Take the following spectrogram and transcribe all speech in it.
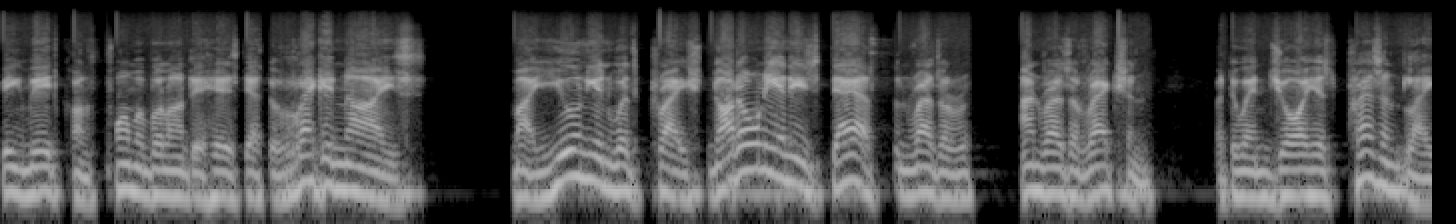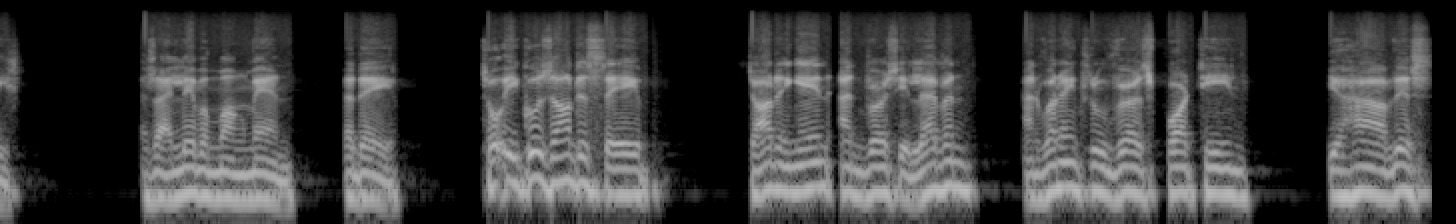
being made conformable unto his death, to recognize my union with Christ, not only in his death and, resur- and resurrection, but to enjoy his present life as I live among men today. So he goes on to say, starting in at verse 11 and running through verse 14, you have this,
